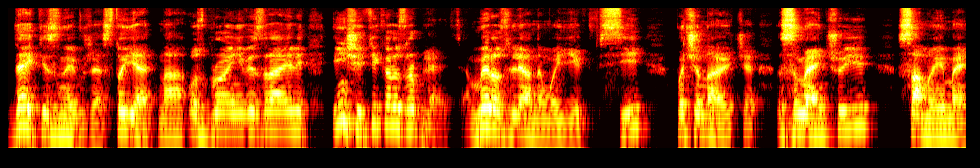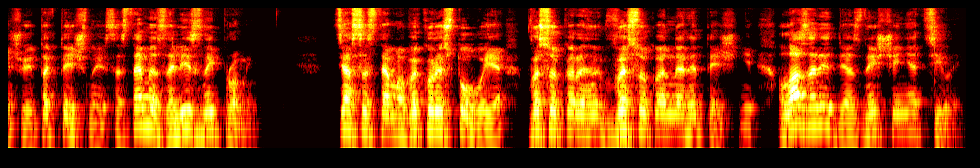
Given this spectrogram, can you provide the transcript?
Деякі з них вже стоять на озброєнні в Ізраїлі, інші тільки розробляються. Ми розглянемо їх всі, починаючи з меншої, самої меншої тактичної системи залізний промінь. Ця система використовує високоенергетичні лазери для знищення цілей.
